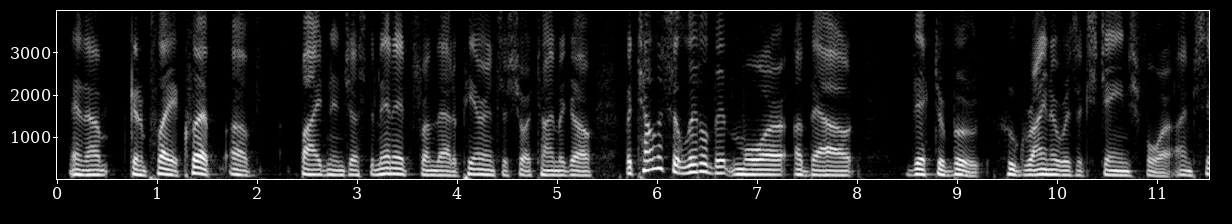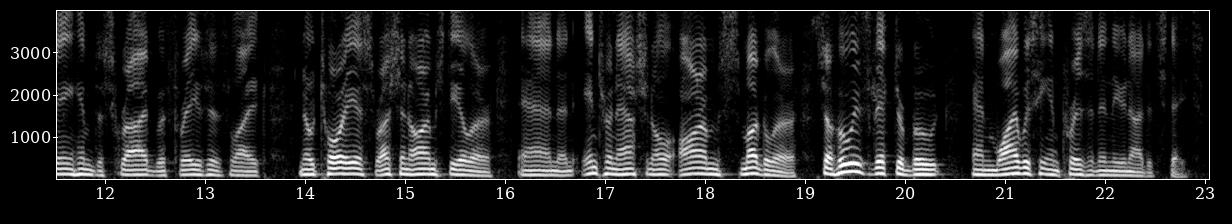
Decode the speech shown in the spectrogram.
And I'm going to play a clip of Biden in just a minute from that appearance a short time ago. But tell us a little bit more about Victor Bout, who Griner was exchanged for. I'm seeing him described with phrases like notorious Russian arms dealer and an international arms smuggler. So, who is Victor Bout and why was he in prison in the United States?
